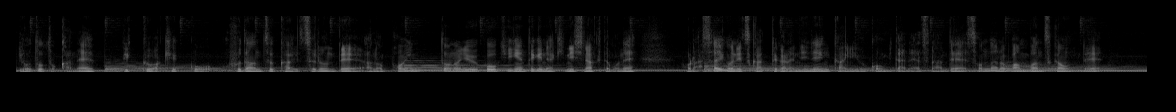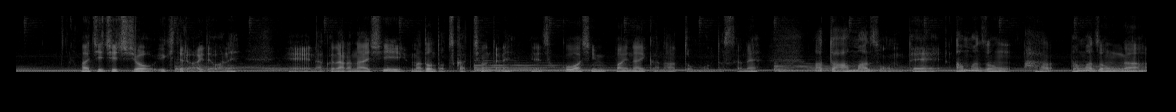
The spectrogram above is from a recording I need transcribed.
ヨドとかね、ビッグは結構普段使いするんで、あのポイントの有効期限的には気にしなくてもね、ほら、最後に使ってから2年間有効みたいなやつなんで、そんなのバンバン使うんで、まあ、事実上生きてる間はね、えー、なくならないし、まあ、どんどん使っちゃうんでね、えー、そこは心配ないかなと思うんですよね。あと、Amazon で、Amazon, Amazon が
